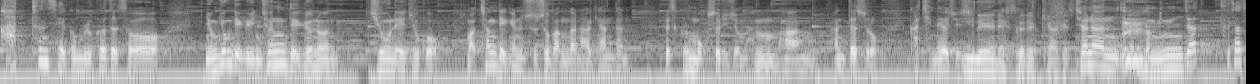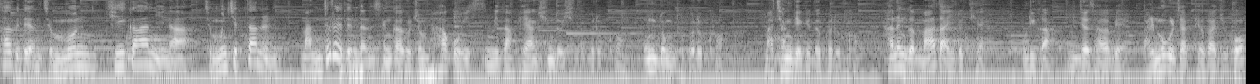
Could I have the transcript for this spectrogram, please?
같은 세금을 걷어서 영종대교, 인천대교는 지원해주고 마창대교는 수수방관하게 한다는 그래서 그 목소리 좀 한한 뜻으로 같이 내어주시면 네네 좋겠습니다. 그렇게 하겠습니다. 저는 이런 그 민자 투자 사업에 대한 전문 기관이나 전문 집단을 만들어야 된다는 생각을 좀 하고 있습니다. 해양 신도시도 그렇고 웅동도 그렇고 마창대교도 그렇고 하는 것마다 이렇게 우리가 민자 사업에 발목을 잡혀가지고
